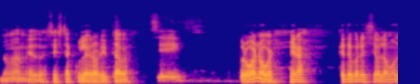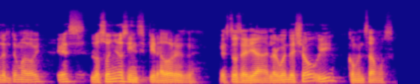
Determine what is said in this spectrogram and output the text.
No mames, güey. Sí está culero ahorita, güey. Sí. Pero bueno, güey. Mira, ¿qué te parece si hablamos del tema de hoy? Es los sueños inspiradores, güey. Esto sería el Argüende Show y comenzamos.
